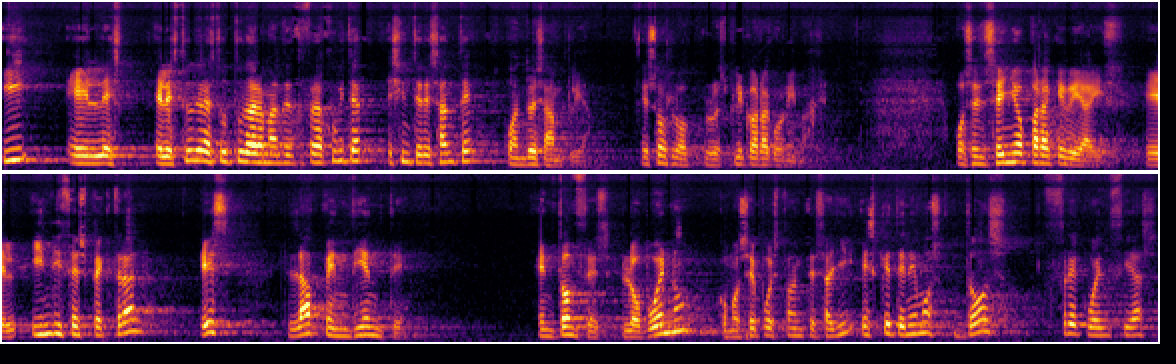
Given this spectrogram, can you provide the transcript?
y el, estudio de la estructura de la magnetosfera de Júpiter es interesante cuando es amplia. Eso os lo, explico ahora con una imagen. Os enseño para que veáis. El índice espectral es la pendiente. Entonces, lo bueno, como os he puesto antes allí, es que tenemos dos frecuencias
